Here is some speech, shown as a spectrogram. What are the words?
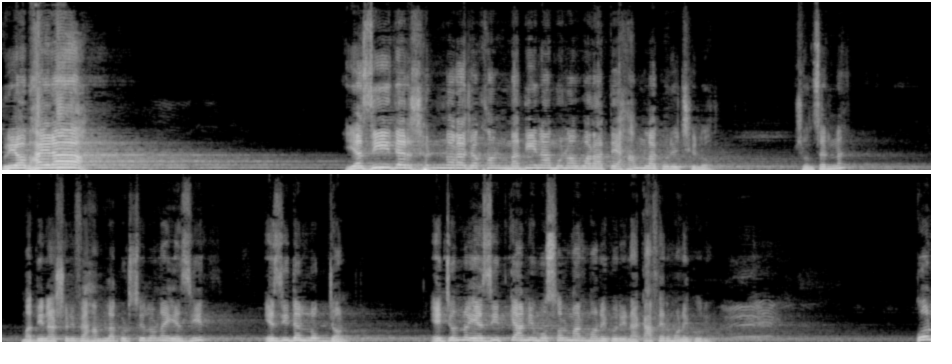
প্রিয় ভাইরা, ইয়াজিদের সৈন্যরা যখন মাদিনা মুনওয়ারাতে হামলা করেছিল, শুনছেন না? মাদিনা শরীফে হামলা করছিল না ইয়াজিদ? এজিদের লোকজন। এই জন্য এজিদকে আমি মুসলমান মনে করি না, কাফের মনে করি। কোন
